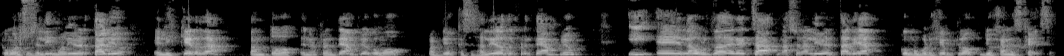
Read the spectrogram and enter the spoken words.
como el socialismo libertario en la izquierda, tanto en el Frente Amplio como partidos que se salieron del Frente Amplio, y eh, la ultraderecha nacional libertaria, como por ejemplo Johannes Kaiser.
